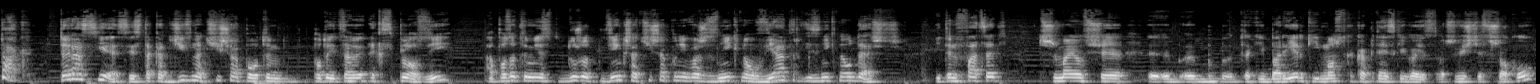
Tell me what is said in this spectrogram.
Tak, teraz jest. Jest taka dziwna cisza po, tym, po tej całej eksplozji, a poza tym jest dużo większa cisza, ponieważ zniknął wiatr i zniknął deszcz. I ten facet, trzymając się y, takiej barierki mostka kapitańskiego, jest oczywiście w szoku,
